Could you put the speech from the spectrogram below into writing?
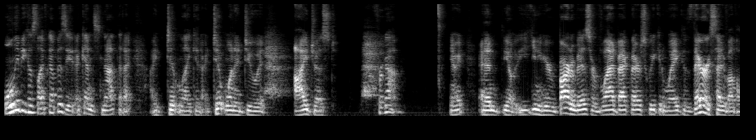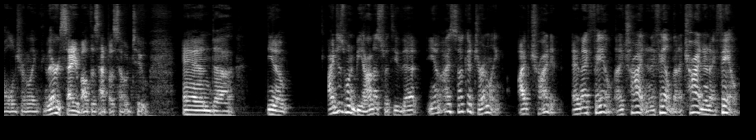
Only because life got busy. Again, it's not that I, I didn't like it, I didn't want to do it. I just forgot. Right? And you know, you can hear Barnabas or Vlad back there squeaking away because they're excited about the whole journaling thing. They're excited about this episode too. And uh, you know, I just want to be honest with you that, you know, I suck at journaling. I've tried it and I failed. I tried and I failed and I tried and I failed.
